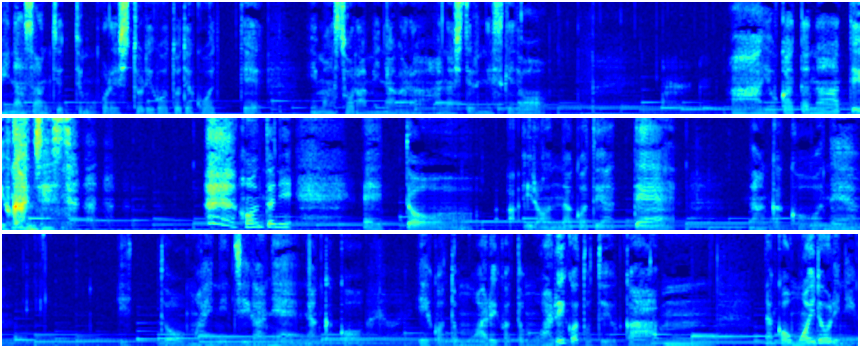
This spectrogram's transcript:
皆さんって言ってもこれ独り言でこうやって今空見ながら話してるんですけどああよかったなっていう感じです。本当に。えっといろんなことやってなんかこうねえっと毎日がねなんかこういいことも悪いことも悪いことというかうんなんか思い通りに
